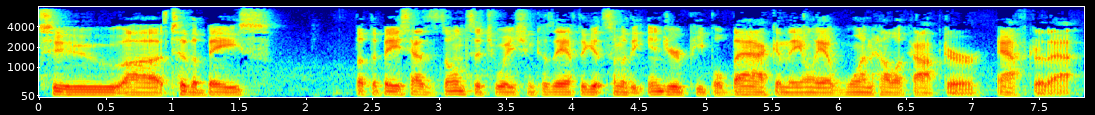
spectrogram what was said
to uh, to the base, but the base has its own situation because they have to get some of the injured people back, and they only have one helicopter after that.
